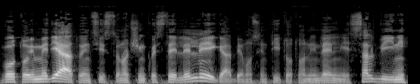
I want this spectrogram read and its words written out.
Voto immediato, insistono 5 Stelle e Lega, abbiamo sentito Toninelli e Salvini,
